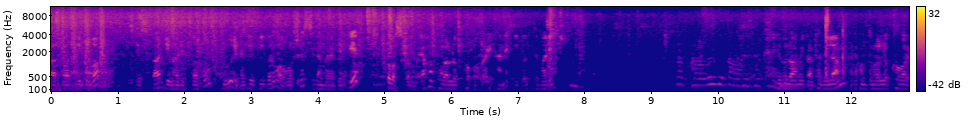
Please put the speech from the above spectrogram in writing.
তারপর কি দেবো? স্কোয়ার ডিভাইডেড কত? টু এটাকে কি করব? অবশ্যই সেকেন্ড ব্র্যাকেট দিয়ে ক্লোজ করব। এখন তোমরা লক্ষ্য করো এখানে কি করতে পারি? এগুলো আমি কাটা দিলাম। এখন তোমরা লক্ষ্য করো,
